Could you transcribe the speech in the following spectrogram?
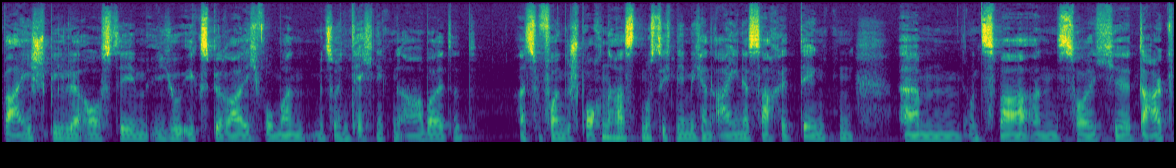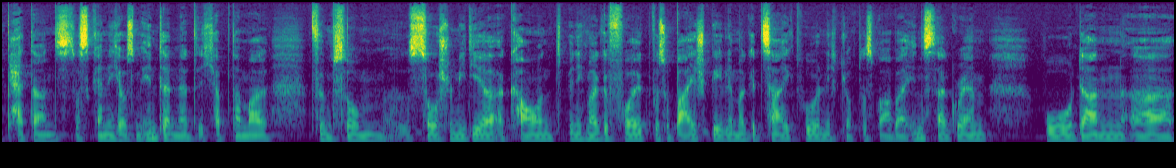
Beispiele aus dem UX-Bereich, wo man mit solchen Techniken arbeitet? Als du vorhin gesprochen hast, musste ich nämlich an eine Sache denken, ähm, und zwar an solche Dark Patterns. Das kenne ich aus dem Internet. Ich habe da mal für so einen Social Media Account bin ich mal gefolgt, wo so Beispiele mal gezeigt wurden. Ich glaube, das war bei Instagram, wo dann äh,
